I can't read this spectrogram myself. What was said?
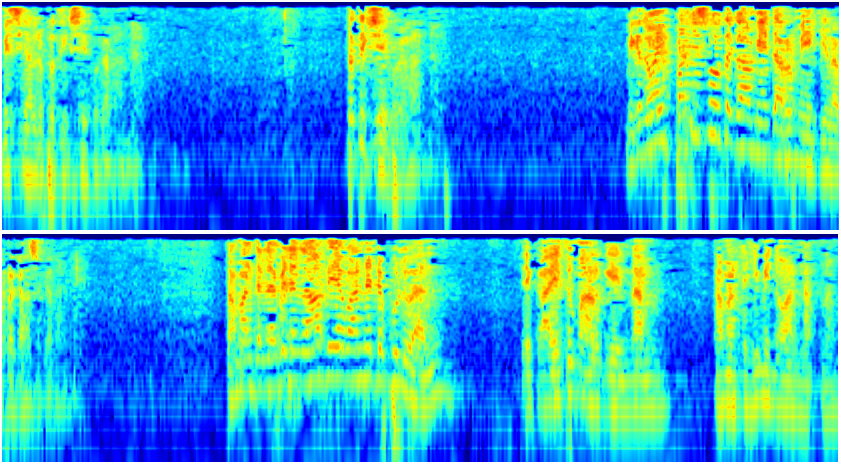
මේ සියල්ල ප්‍රතික්ෂේප කරන්න. ප්‍රතික්ෂේප කරන්න. මේක තමයි පටිසෝතගාමී ධර්මයේ කියලා ප්‍රකාශ කරන්නේ. Tamanට ලැබෙන ලාභය වන්නට පුළුවන් ඒක අයිතු මාර්ගයෙන් නම් Tamanට හිමි නොවන්නක් නම්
